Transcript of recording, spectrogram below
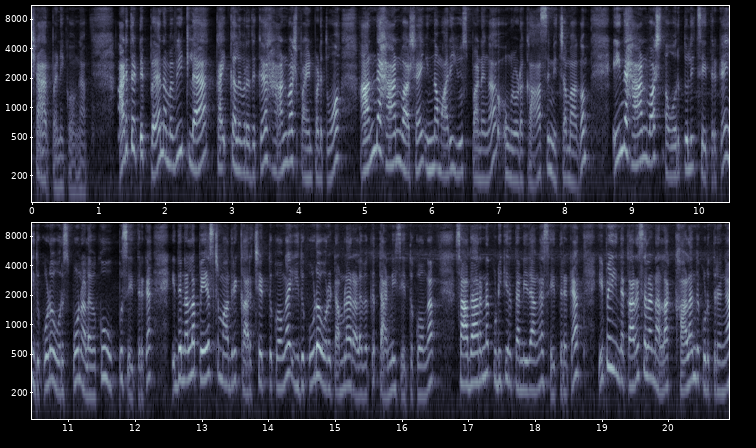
ஷேர் பண்ணிக்கோங்க. அடுத்த டிப்பு நம்ம வீட்டில் கை கழுவுறதுக்கு ஹேண்ட் வாஷ் பயன்படுத்துவோம். அந்த ஹேண்ட் வாஷை இந்த மாதிரி யூஸ் பண்ணுங்கள் உங்களோட காசு மிச்சமாகும். இந்த ஹேண்ட் வாஷ் நான் ஒரு துளி சேர்த்துருக்கேன். இது கூட ஒரு ஸ்பூன் அளவுக்கு உப்பு சேர்த்துருக்கேன். இது நல்லா பேஸ்ட் மாதிரி கரைச்சி எடுத்துக்கோங்க. இது கூட ஒரு டம்ளர் அளவுக்கு தண்ணி சேர்த்துக்கோங்க. சாதாரண குடிக்கிற தண்ணி தான். தாங்க சேர்த்துருக்கேன். இப்போ இந்த கரைசலை நல்லா கலந்து கொடுத்துருங்க.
